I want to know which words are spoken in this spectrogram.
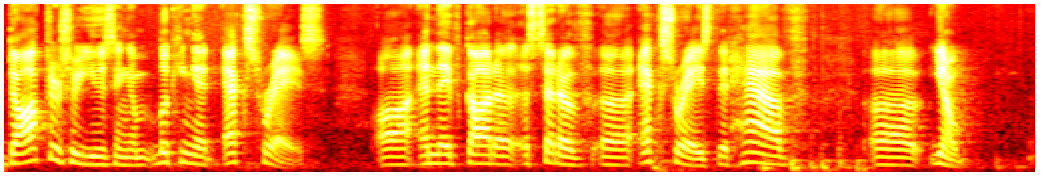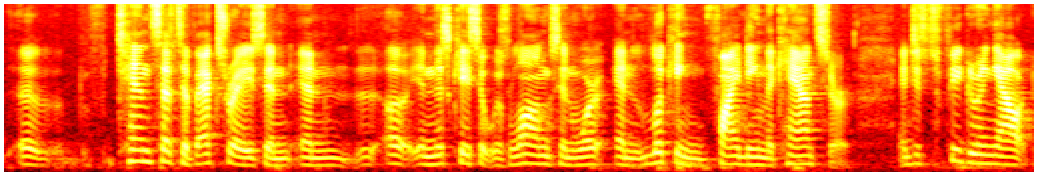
doctors are using them looking at x-rays. Uh, and they've got a, a set of uh, x-rays that have, uh, you know, uh, 10 sets of x-rays, and, and uh, in this case it was lungs, and, we're, and looking, finding the cancer. And just figuring out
